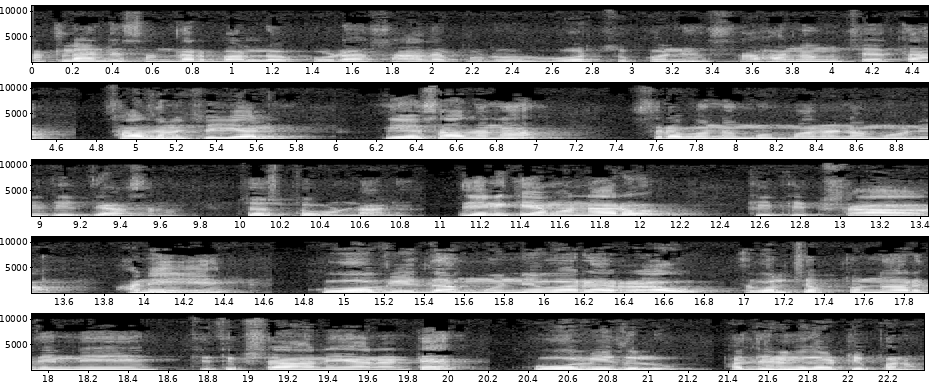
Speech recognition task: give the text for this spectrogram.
అట్లాంటి సందర్భాల్లో కూడా సాధకుడు ఓర్చుకొని సహనము చేత సాధన చేయాలి. ఏ సాధన? శ్రవణము మననము నిధి ధ్యాసనం చేస్తూ ఉండాలి. దీనికి ఏమన్నారు? తితిక్ష అని కోవిద మునివర రావు ఎవరు చెప్తున్నారు దీన్ని? తితిక్ష అని అనంటే కోవిదులు. పద్దెనిమిదో టిప్పనం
